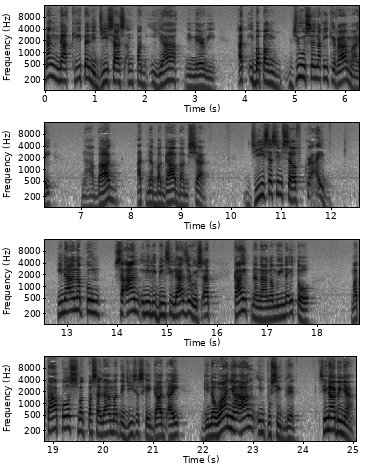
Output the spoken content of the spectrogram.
nang nakita ni Jesus ang pag-iyak ni Mary at iba pang Jews na nakikiramay, nahabag at nabagabag siya. Jesus himself cried. Hinanap kung saan inilibing si Lazarus at kahit nangangamoy na ito, matapos magpasalamat ni Jesus kay God ay ginawa niya ang imposible. Sinabi niya,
